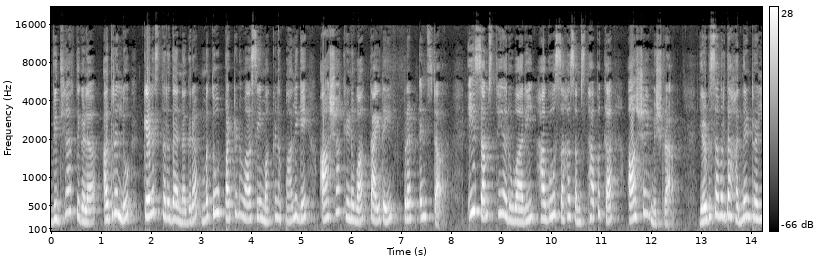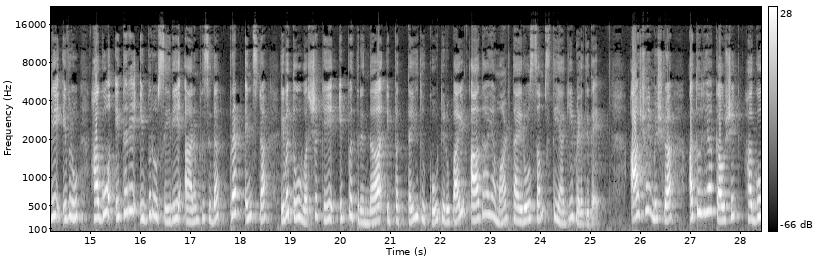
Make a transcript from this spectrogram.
ವಿದ್ಯಾರ್ಥಿಗಳ ಅದರಲ್ಲೂ ಕೆಳಸ್ತರದ ನಗರ ಮತ್ತು ಪಟ್ಟಣವಾಸಿ ಮಕ್ಕಳ ಪಾಲಿಗೆ ಆಶಾಕಿರಣವಾಗ್ತಾ ಇದೆ ಪ್ರೆಪ್ ಇನ್ಸ್ಟಾ ಈ ಸಂಸ್ಥೆಯ ರೂವಾರಿ ಹಾಗೂ ಸಹ ಸಂಸ್ಥಾಪಕ ಆಶಯ್ ಮಿಶ್ರಾ. ಎರಡು ಸಾವಿರದ ಹದಿನೆಂಟರಲ್ಲಿ ಇವರು ಹಾಗೂ ಇತರೆ ಇಬ್ಬರು ಸೇರಿ ಆರಂಭಿಸಿದ ಪ್ರೆಪ್ ಇನ್ಸ್ಟಾ ಇವತ್ತು ವರ್ಷಕ್ಕೆ ಇಪ್ಪತ್ತರಿಂದ ಇಪ್ಪತ್ತೈದು ಕೋಟಿ ರೂಪಾಯಿ ಆದಾಯ ಮಾಡ್ತಾ ಇರೋ ಸಂಸ್ಥೆಯಾಗಿ ಬೆಳೆದಿದೆ. ಆಶಯ್ ಮಿಶ್ರಾ, ಅತುಲ್ಯ ಕೌಶಿಕ್ ಹಾಗೂ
